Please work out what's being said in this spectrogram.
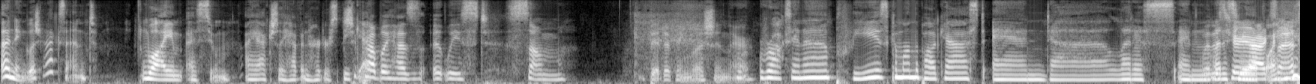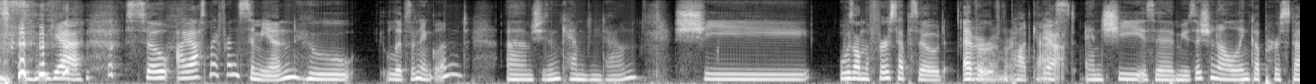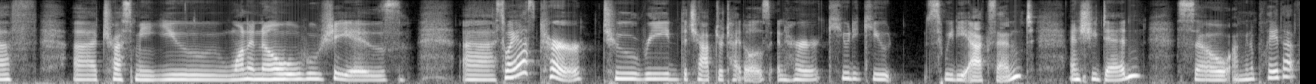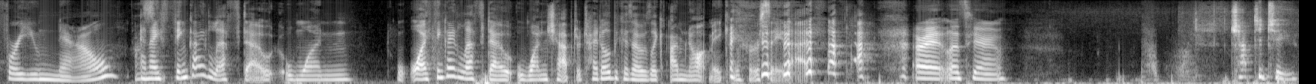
an English accent. Well, I assume. I actually haven't heard her speak She yet. probably has at least some bit of English in there. Roxana, please come on the podcast and uh, let us and Let let, us hear your accent. yeah. So I asked my friend Simeon, who lives in England. Um, she's in Camden Town. She was on the first episode ever of the podcast, and she is a musician. I'll link up her stuff. Uh, trust me, you want to know who she is. Uh, so I asked her to read the chapter titles in her cutie cute sweetie accent and she did so i'm going to play that for you now and i think i left out one well i think i left out one chapter title because i was like i'm not making her say that All right, let's hear him. Chapter 2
